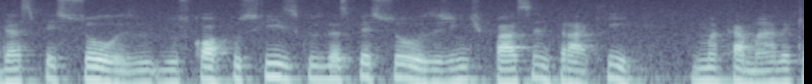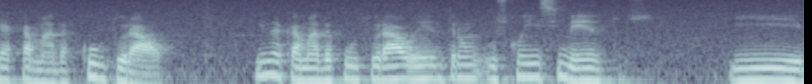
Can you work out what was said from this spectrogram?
das pessoas, dos corpos físicos das pessoas. A gente passa a entrar aqui numa camada que é a camada cultural. E na camada cultural entram os conhecimentos. E,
